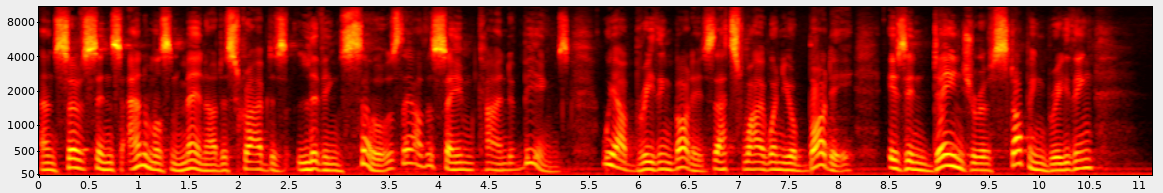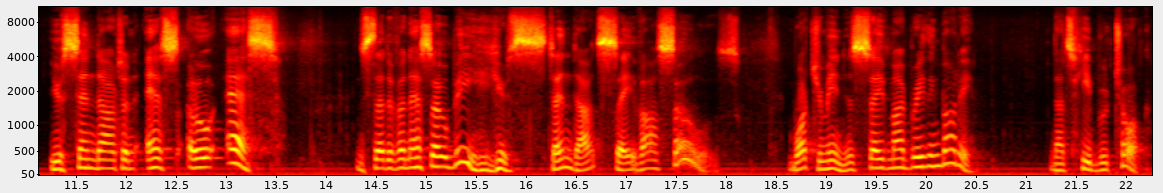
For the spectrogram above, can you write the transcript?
And so, since animals and men are described as living souls, they are the same kind of beings. We are breathing bodies. That's why, when your body is in danger of stopping breathing, you send out an SOS instead of an SOB. You send out, save our souls. What you mean is, save my breathing body. That's Hebrew talk.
